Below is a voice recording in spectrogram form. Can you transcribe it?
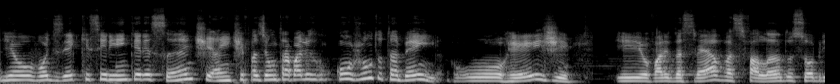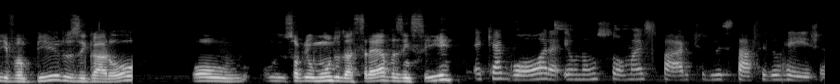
E eu vou dizer que seria interessante a gente fazer um trabalho conjunto também. O Rage e o Vale das Trevas falando sobre vampiros e Garou, ou sobre o mundo das trevas em si. É que agora eu não sou mais parte do staff do Rage.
